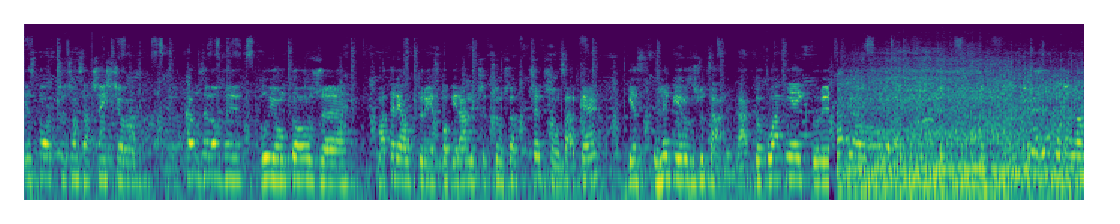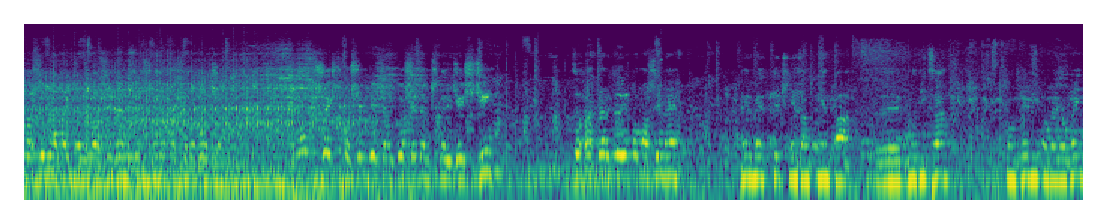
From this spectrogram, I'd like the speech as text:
Jest to przetrząsacz sześciokaruzelowy. Powodują to, że materiał, który jest pobierany przed, przed trząsarkę jest lepiej rozrzucany, tak? Dokładniej, który... Prezentowana maszyna Heidelberg 700 szerokość robocza od 6,80 do 7,40 co charakteryzuje tą maszynę hermetycznie zamknięta y, głowica kąpieli olejowej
